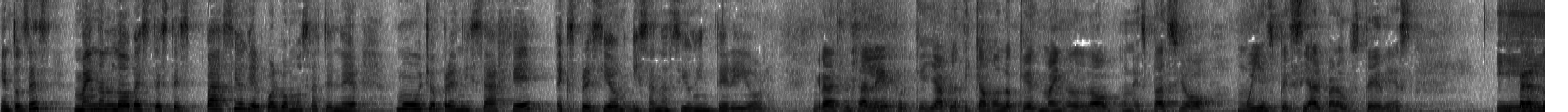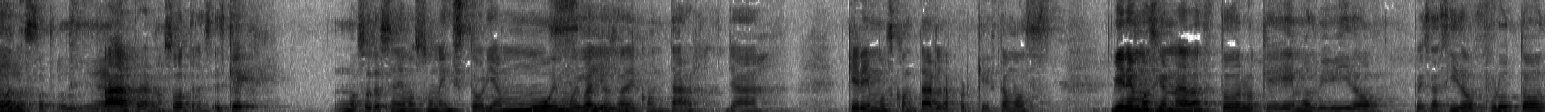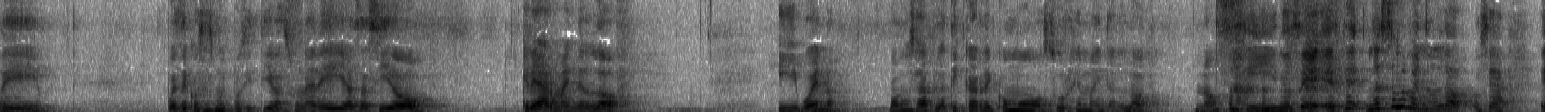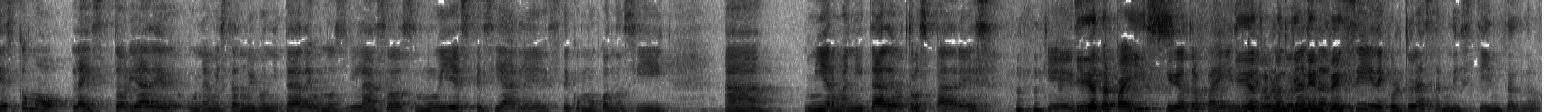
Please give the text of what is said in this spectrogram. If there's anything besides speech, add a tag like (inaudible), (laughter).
Entonces, Mind and Love es este espacio en el cual vamos a tener mucho aprendizaje, expresión y sanación interior. Gracias Ale, porque ya platicamos lo que es Mind and Love, un espacio muy especial para ustedes. Y, para todos nosotros. ¿verdad? Ah, para nosotras. Es que nosotros tenemos una historia muy, muy Sí. valiosa de contar. Ya queremos contarla porque estamos bien emocionadas. Todo lo que hemos vivido, pues ha sido fruto de, pues de cosas muy positivas. Una de ellas ha sido crear Mind and Love. Y bueno, vamos a platicar de cómo surge Mind and Love, ¿no? Sí, no sé, este no es solo Mind and Love, o sea, es como la historia de una amistad muy bonita, de unos lazos muy especiales, de cómo conocí a mi hermanita de otros padres, (laughs) que es Y de otro país. y de otro país, y ¿no? de otro culturas tan- continente. sí, de culturas tan distintas, ¿no?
